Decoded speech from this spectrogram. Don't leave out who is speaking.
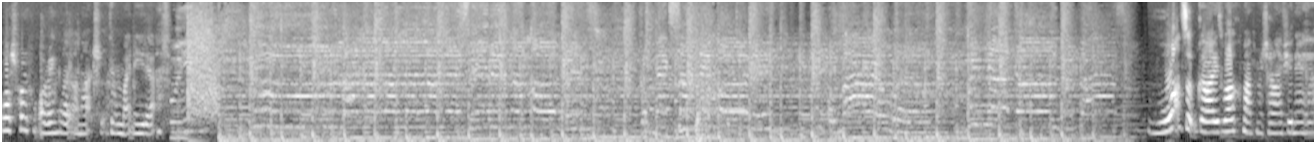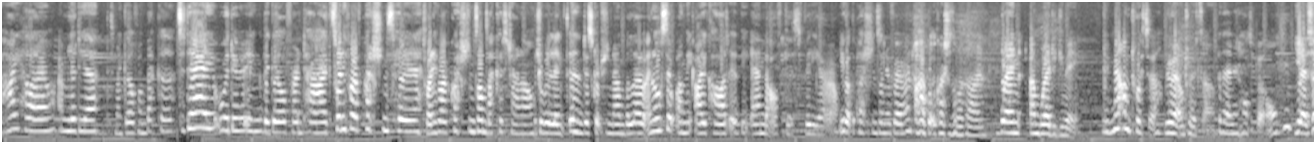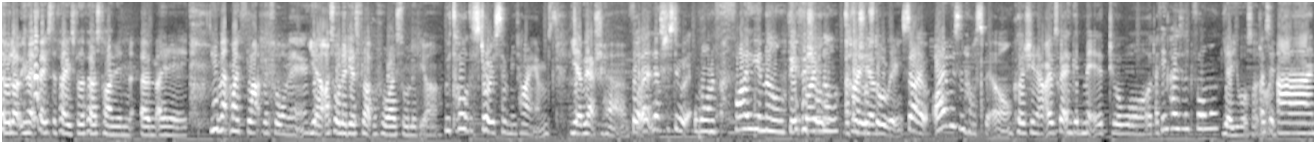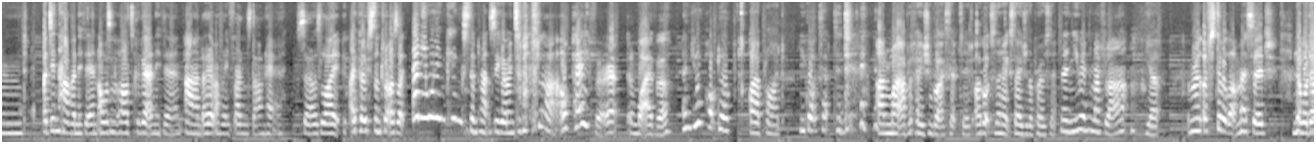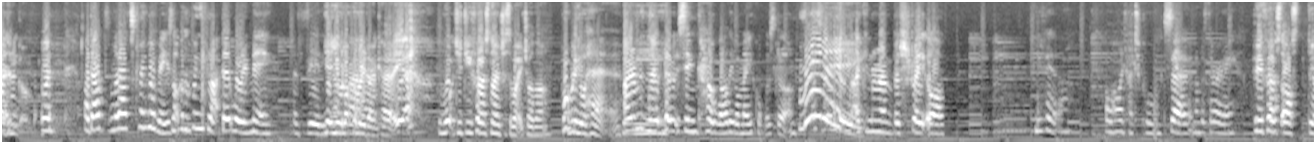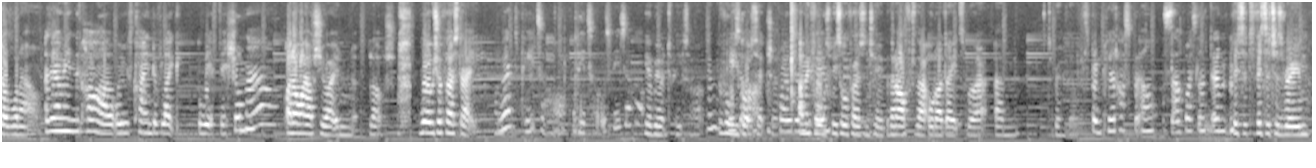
Speaker 1: Oh, I should probably put my ring light on actually. I think we might need it. What's up guys, welcome back to my channel if you're new here. Hi, hello, I'm Lydia, this is my girlfriend Becca. Today we're doing the girlfriend tag. 25 questions here, 25 questions on Becca's channel, which will be linked in the description down below and also on the iCard at the end of this video. You got the questions on your phone?
Speaker 2: I have got the questions on my phone. When and where did you meet?
Speaker 1: We met on Twitter
Speaker 2: We met on Twitter.
Speaker 1: and then in hospital.
Speaker 2: Yeah, so like we met face to face for the first time in um, A&E.
Speaker 1: you met my flat before me.
Speaker 2: Yeah, I saw Lydia's flat before I saw Lydia.
Speaker 1: We told the story so many times,
Speaker 2: Yeah, we actually have.
Speaker 1: but let- let's just do it one final,
Speaker 2: The official,
Speaker 1: final
Speaker 2: official story.
Speaker 1: So I was in hospital because you know I was getting admitted to a ward. I think I was informal.
Speaker 2: Yeah, you also.
Speaker 1: I was in- and I didn't have anything. I wasn't allowed to go get anything, and I don't have any friends down here. So I was like, I posted on Twitter. I was like, anyone in Kingston fancy going to my flat? I'll pay for it and whatever. And you popped up.
Speaker 2: I applied
Speaker 1: You got accepted.
Speaker 2: and my application got accepted. I got to the next stage of the process.
Speaker 1: then you went to my flat.
Speaker 2: Yeah.
Speaker 1: I I've still got that message.
Speaker 2: No, my dad didn't go.
Speaker 1: My, my dad, my dad's coming with me. He's not going to in your flat. Don't worry, me. I really.
Speaker 2: Yeah, you were like, I really don't care. Yeah. What did you first notice about each other? Probably your hair.
Speaker 1: I remember no- noticing how well your makeup was done.
Speaker 2: Really?
Speaker 1: I can remember straight off. You hear that?
Speaker 2: Oh, hi, Catacomb.
Speaker 1: So number three.
Speaker 2: Who first asked the other one out?
Speaker 1: I think I'm in the car. We was kind of like, are we official now?
Speaker 2: I know I asked you out in Lush. Where was your first date?
Speaker 1: We went to Pizza Hut. Pizza Hut was Pizza Hut.
Speaker 2: Yeah, we went to Pizza Hut before
Speaker 1: Pizza
Speaker 2: you got
Speaker 1: Hut,
Speaker 2: section.
Speaker 1: Frozen
Speaker 2: I mean, before we saw Frozen 2, but then after that, all our dates were at um, Springfield.
Speaker 1: Springfield Hospital, Southwest London.
Speaker 2: Visit, visitor's room.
